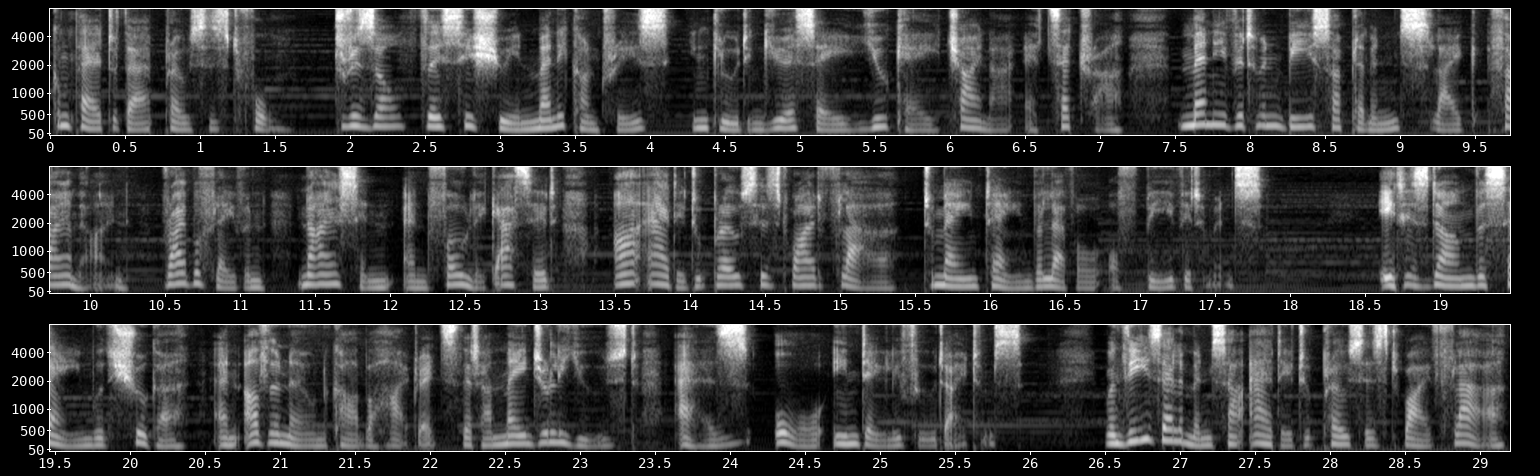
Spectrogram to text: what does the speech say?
compared to their processed form. To resolve this issue in many countries, including USA, UK, China, etc., many vitamin B supplements like thiamine, riboflavin, niacin and folic acid are added to processed white flour to maintain the level of B vitamins. It is done the same with sugar and other known carbohydrates that are majorly used as or in daily food items. When these elements are added to processed white flour,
